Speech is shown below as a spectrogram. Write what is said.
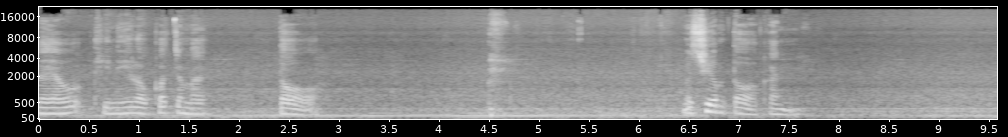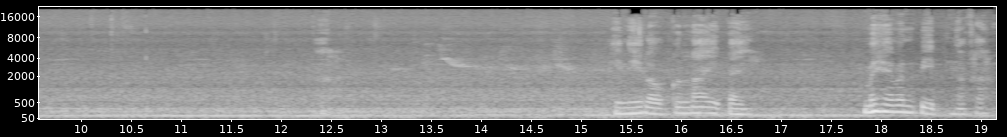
แล้วทีนี้เราก็จะมาต่อ มาเชื่อมต่อกัน ทีนี้เราก็ไล่ไป ไม่ให้มันบิดนะคะค่ะ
